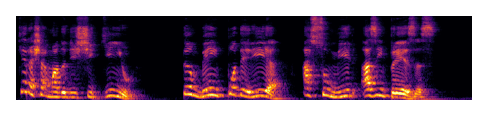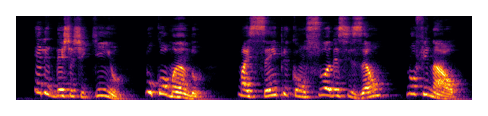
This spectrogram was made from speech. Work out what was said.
que era chamado de Chiquinho, também poderia assumir as empresas. Ele deixa Chiquinho no comando, mas sempre com sua decisão no final.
